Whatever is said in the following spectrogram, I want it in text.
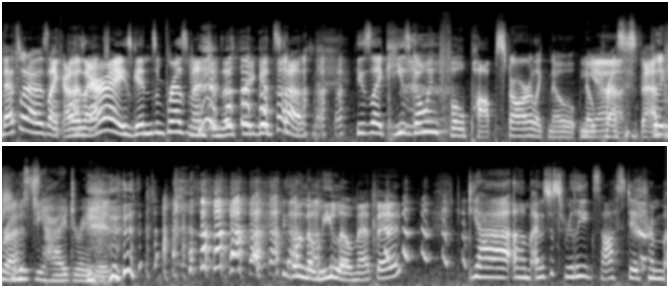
That's what I was like. I was like, all right, he's getting some press mentions. That's pretty good stuff. He's like, he's going full pop star. Like, no, no Yeah. press is bad Like press. he was dehydrated. he's going the Lilo method. Yeah, um, I was just really exhausted from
